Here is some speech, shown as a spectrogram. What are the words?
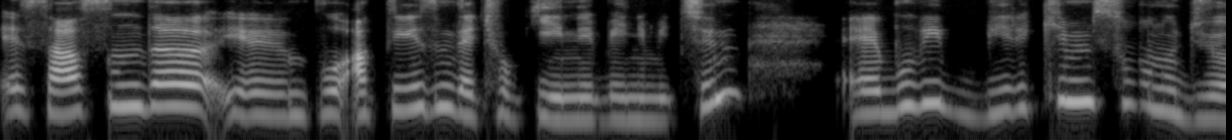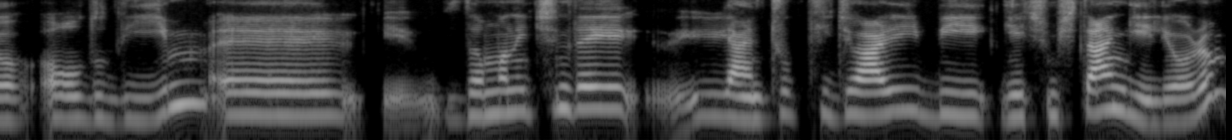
Esasında e, bu aktivizm de çok yeni benim için. E, bu bir birikim sonucu oldu diyeyim. E, zaman içinde yani çok ticari bir geçmişten geliyorum.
